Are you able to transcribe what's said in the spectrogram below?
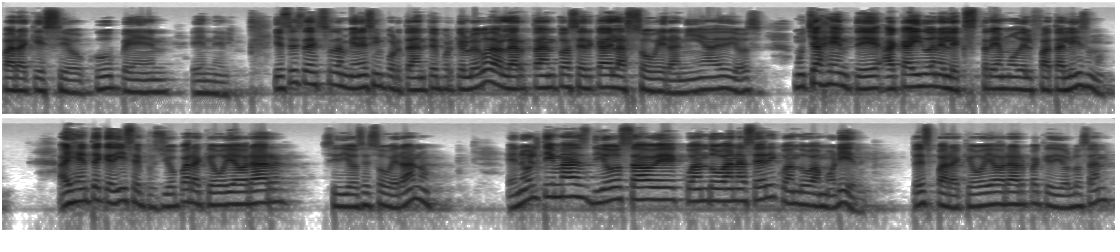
para que se ocupen en Él. Y este texto también es importante porque luego de hablar tanto acerca de la soberanía de Dios, mucha gente ha caído en el extremo del fatalismo. Hay gente que dice, pues yo para qué voy a orar si Dios es soberano. En últimas, Dios sabe cuándo van a nacer y cuándo va a morir. Entonces, ¿para qué voy a orar para que Dios lo sane?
